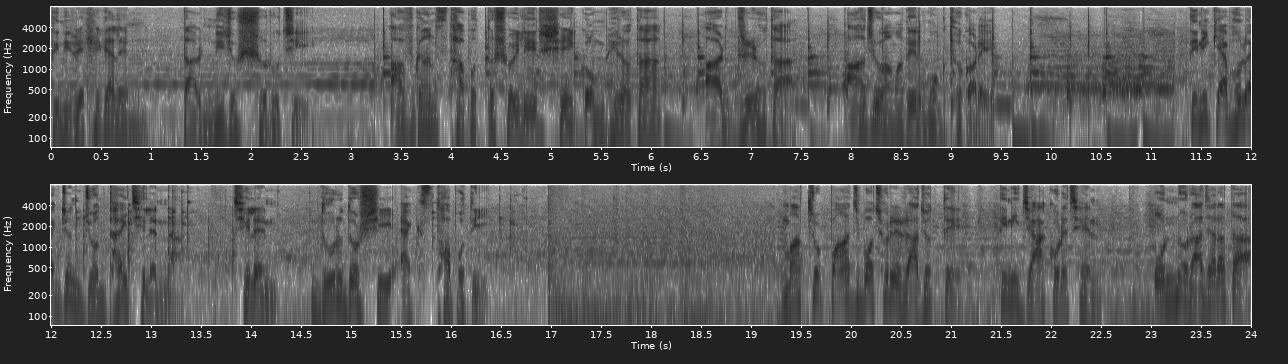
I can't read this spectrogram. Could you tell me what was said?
তিনি রেখে গেলেন তার নিজস্ব রুচি। আফগান স্থাপত্য শৈলীর সেই গম্ভীরতা আর দৃঢ়তা আজও আমাদের মুগ্ধ করে। তিনি কেবল একজন যোদ্ধাই ছিলেন না, ছিলেন দূরদর্শী এক স্থপতি। মাত্র পাঁচ বছরের রাজত্বে তিনি যা করেছেন, অন্য রাজারা তা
